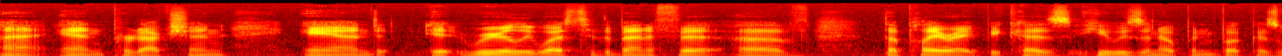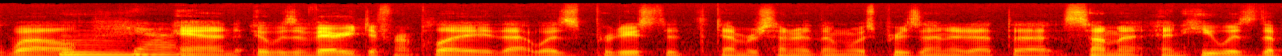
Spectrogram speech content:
uh, and production, and it really was to the benefit of the playwright because he was an open book as well. Mm. Yeah. And it was a very different play that was produced at the Denver Center than was presented at the summit. And he was the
